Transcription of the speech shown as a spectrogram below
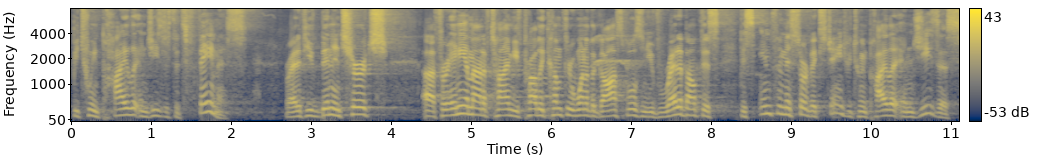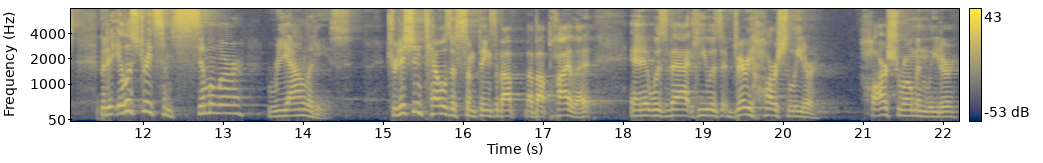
between Pilate and Jesus, it's famous, right? If you've been in church, uh, for any amount of time, you've probably come through one of the Gospels and you've read about this, this infamous sort of exchange between Pilate and Jesus. But it illustrates some similar realities. Tradition tells us some things about, about Pilate, and it was that he was a very harsh leader, harsh Roman leader.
